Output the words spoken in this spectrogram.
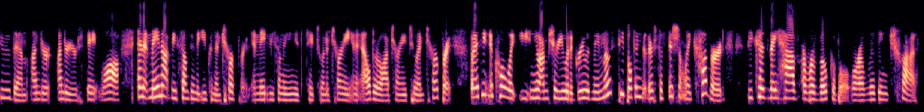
to them under under your state law. And it may not be something that you can interpret. It may be something you need to take to an attorney, an elder law attorney, to interpret. But I think Nicole, what you know, I'm sure you would agree with me. Most people think that they're sufficiently covered because they have a revocable or a living trust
